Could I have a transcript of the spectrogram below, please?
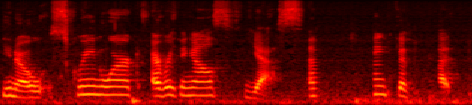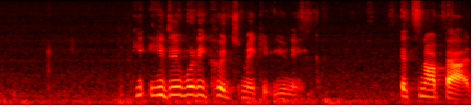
you know, screen work, everything else? Yes. And I think that, that he, he did what he could to make it unique. It's not bad.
